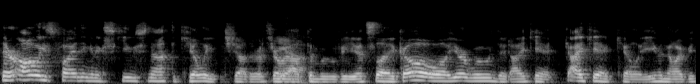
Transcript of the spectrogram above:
they're always finding an excuse not to kill each other throughout Yeah. the movie. It's like, oh well, you're wounded, I can't I can't kill you, even though I be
